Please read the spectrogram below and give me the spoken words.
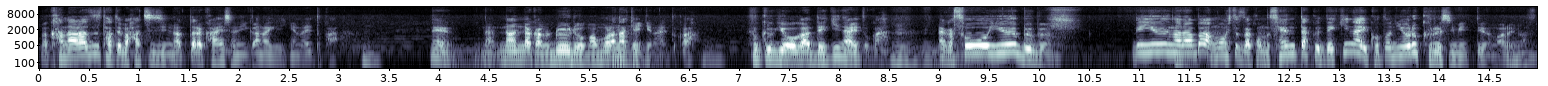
まあ必ず例えば8時になったら会社に行かなきゃいけないとか、うん。ね、な何らかのルールを守らなきゃいけないとか、副業ができないとか、うん。なんかそういう部分で言うならばもう一つは今度選択できないことによる苦しみっていうのもあります。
